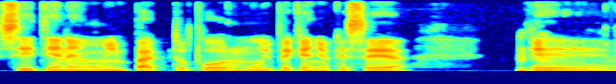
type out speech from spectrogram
sí tienen un impacto, por muy pequeño que sea, eh,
